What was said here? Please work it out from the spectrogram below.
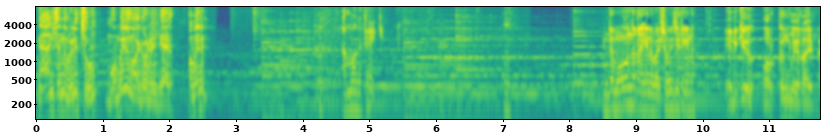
ഞാൻ ചെന്ന് വിളിച്ചു മൊബൈൽ നോക്കിക്കൊണ്ടിരിക്കുകയായിരുന്നു. അപ്പൊ വരും. അമ്മ വന്നിട്ട് കഴിക്കും. എന്റെ മോൻ എന്താ അങ്ങനെ വിഷമിച്ചിരിക്കണേ? എനിക്ക് ഉറക്കം ക്ലിയർ ആയില്ല.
